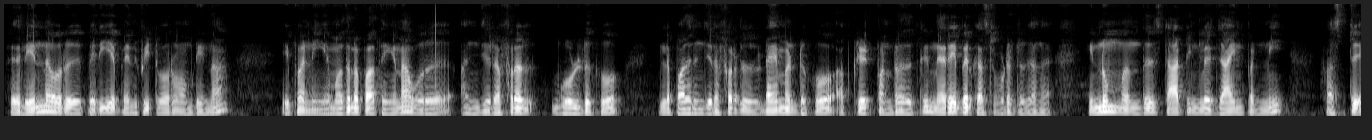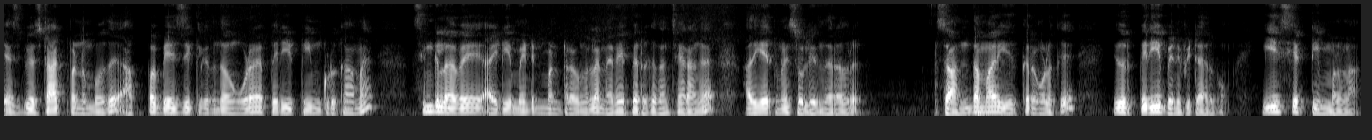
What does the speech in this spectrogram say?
ஸோ இதில் என்ன ஒரு பெரிய பெனிஃபிட் வரும் அப்படின்னா இப்போ நீங்கள் முதல்ல பார்த்தீங்கன்னா ஒரு அஞ்சு ரெஃபரல் கோல்டுக்கோ இல்லை பதினஞ்சு ரெஃபரல் டைமண்டுக்கோ அப்கிரேட் பண்ணுறதுக்கு நிறைய பேர் கஷ்டப்பட்டுட்டு இருக்காங்க இன்னும் வந்து ஸ்டார்டிங்கில் ஜாயின் பண்ணி ஃபஸ்ட்டு எஸ்பிஓ ஸ்டார்ட் பண்ணும்போது அப்போ பேசிக்கில் இருந்தவங்க கூட பெரிய டீம் கொடுக்காம சிங்கிளாகவே ஐடியை மெயின்டைன் பண்ணுறவங்களாம் நிறைய பேர் இருக்க தான் செய்கிறாங்க அது ஏற்கனவே சொல்லியிருந்தார் அவர். ஸோ அந்த மாதிரி இருக்கிறவங்களுக்கு இது ஒரு பெரிய பெனிஃபிட்டாக இருக்கும். ஈஸியாக டீம் பண்ணலாம்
